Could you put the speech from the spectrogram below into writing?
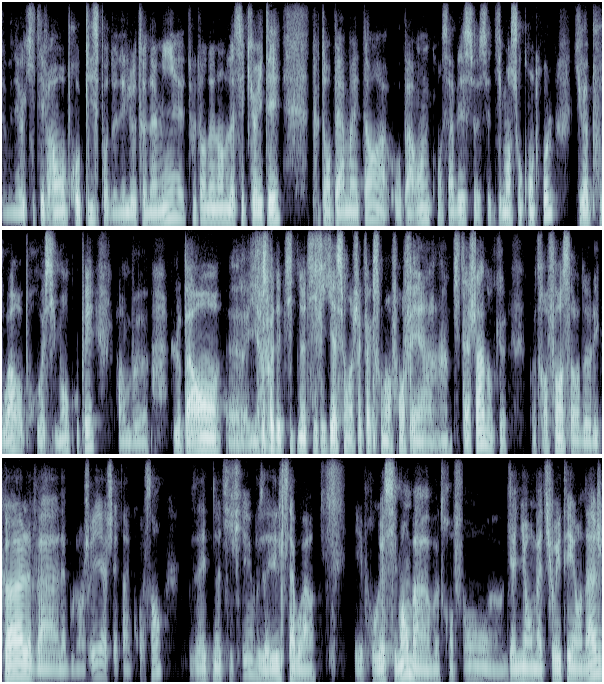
de MoneyWalkie est vraiment propice pour donner de l'autonomie, tout en donnant de la sécurité, tout en permettant aux parents de conserver cette dimension contrôle qui va pouvoir progressivement couper. le parent, il reçoit des petites notifications à chaque fois que son enfant fait un, petit achat. Donc, votre enfant sort de l'école, va à la boulangerie, achète un croissant vous allez être notifié, vous allez le savoir. Et progressivement, bah, votre enfant euh, gagnant en maturité et en âge,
